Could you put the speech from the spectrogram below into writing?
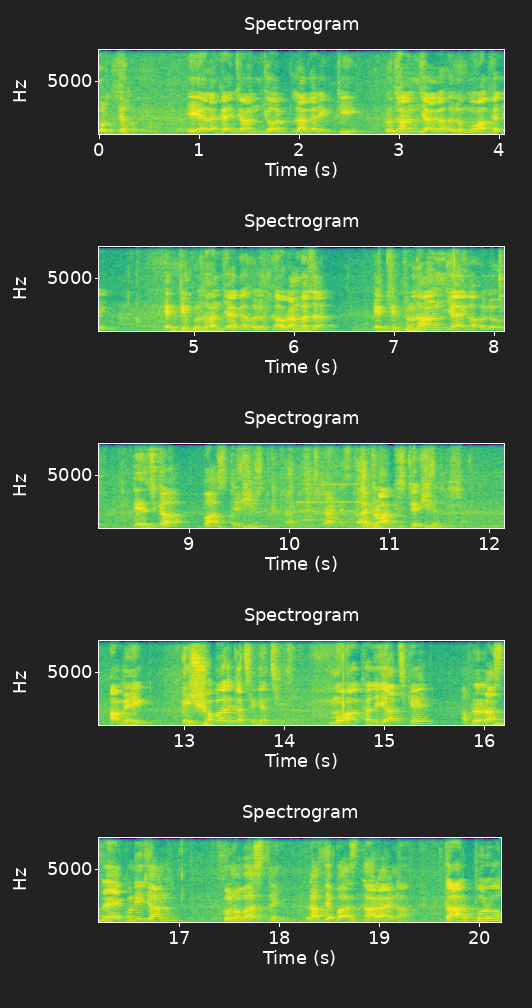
করতে হবে। এই এলাকায় যানজট লাগার একটি প্রধান জায়গা হলো মহাখালী, একটি প্রধান জায়গা হলো কাউরান বাজার, একটি প্রধান জায়গা হলো Tejgaon bus station. Truck station. আমি এই সবার কাছে গেছি। মহাখালী আজকে আপনার রাস্তায় এখনই যান, কোনো বাস নেই, রাতে বাস দাঁড়ায় না। তারপরও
